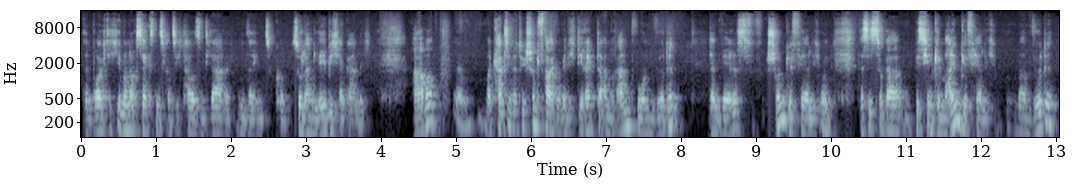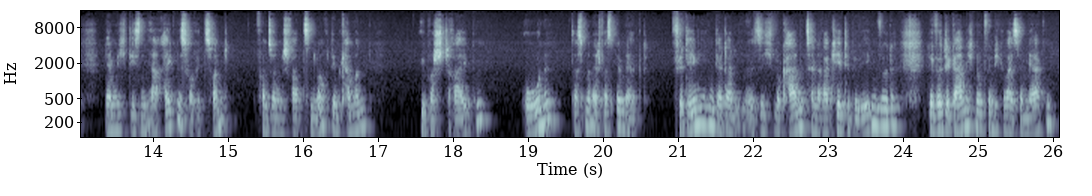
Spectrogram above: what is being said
dann bräuchte ich immer noch 26.000 Jahre, um dahin zu kommen. So lange lebe ich ja gar nicht. Aber äh, man kann sich natürlich schon fragen, wenn ich direkt da am Rand wohnen würde, dann wäre es schon gefährlich. Und das ist sogar ein bisschen gemeingefährlich. Man würde nämlich diesen Ereignishorizont von so einem schwarzen Loch, den kann man überstreiten, ohne dass man etwas bemerkt. Für denjenigen, der dann äh, sich lokal mit seiner Rakete bewegen würde, der würde gar nicht notwendigerweise merken,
